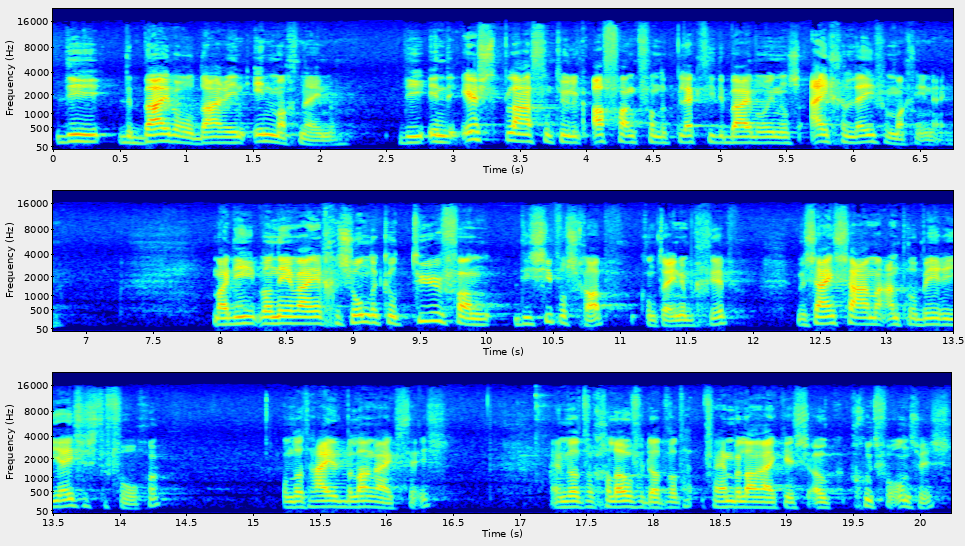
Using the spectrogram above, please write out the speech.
die de Bijbel daarin in mag nemen. Die in de eerste plaats natuurlijk afhangt van de plek die de Bijbel in ons eigen leven mag innemen. Maar die, wanneer wij een gezonde cultuur van discipelschap, containerbegrip, we zijn samen aan het proberen Jezus te volgen, omdat Hij het belangrijkste is. En omdat we geloven dat wat voor Hem belangrijk is ook goed voor ons is.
